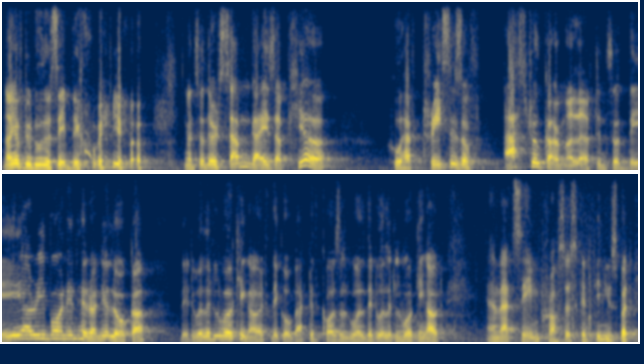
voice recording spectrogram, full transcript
Now you have to do the same thing over here. And so there's some guys up here who have traces of astral karma left, and so they are reborn in Hiranyaloka. They do a little working out, they go back to the causal world, they do a little working out, and that same process continues. But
